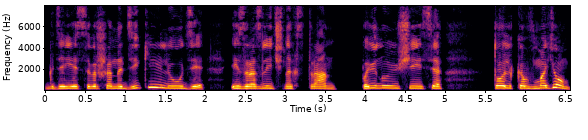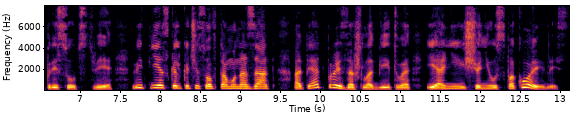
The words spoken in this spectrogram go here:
где есть совершенно дикие люди из различных стран, повинующиеся только в моем присутствии, ведь несколько часов тому назад опять произошла битва, и они еще не успокоились.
